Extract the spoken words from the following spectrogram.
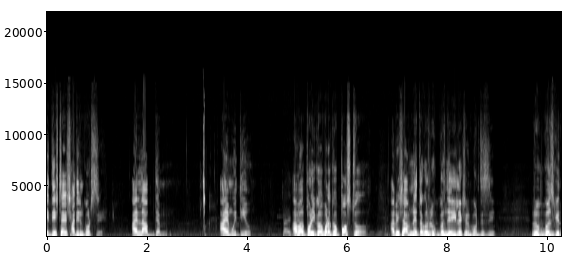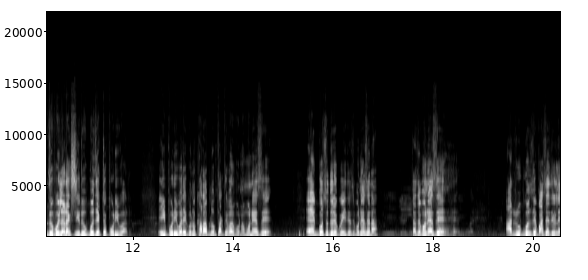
এই দেশটাকে স্বাধীন করছে I love them I am with you আমার পরিকল্পনা খুব স্পষ্ট। আমি সামনে তখন রূপগঞ্জে ইলেকশন করতেছি। রূপগঞ্জ কিন্তু বইলা রাখছি, রূপগঞ্জ একটা পরিবার। এই পরিবারে কোনো খারাপ লোক থাকতে পারব না, মনে আছে? এক বছর ধরে কয়ে যাচ্ছে মনে আছে না? তাতে মনে আছে? আর রূপগঞ্জে বাঁচা দিলে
